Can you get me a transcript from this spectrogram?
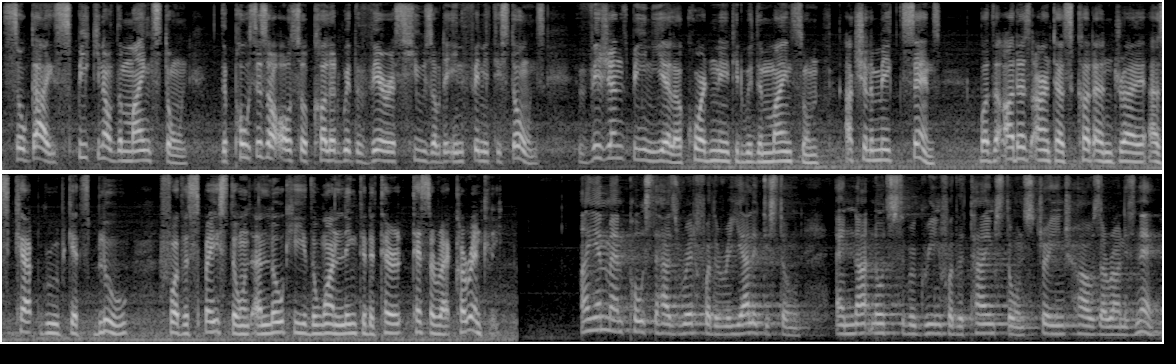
So guys, speaking of the Mind Stone, the posters are also colored with the various hues of the Infinity Stones. Visions being yellow coordinated with the Mind Stone actually makes sense, but the others aren't as cut and dry as Cap Group gets blue for the Space Stones and Loki the one linked to the Tesseract currently. Iron Man poster has red for the Reality Stone and not noticeable green for the Time Stone strange house around his neck.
